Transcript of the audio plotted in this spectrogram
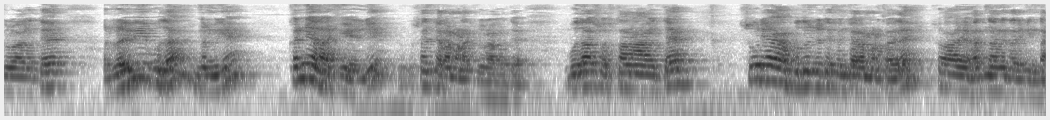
ಶುರು ಆಗುತ್ತೆ. ರವಿ ಬುಧ ನಮಗೆ ಕನ್ಯಾ ರಾಶಿಯಲ್ಲಿ ಸಂಚಾರ ಮಾಡಕ್ಕೆ ಶುರು ಆಗುತ್ತೆ ಬುಧ ಸ್ವಸ್ಥಾನ ಆಗುತ್ತೆ. ಸೂರ್ಯ ಬುಧನ ಜೊತೆ ಸಂಚಾರ ಮಾಡ್ತಾ ಇದೆ. ಸೊ ಹದಿನಾರನೇ ತಾರೀಕಿಂದ.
